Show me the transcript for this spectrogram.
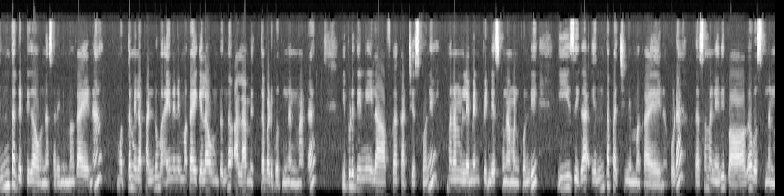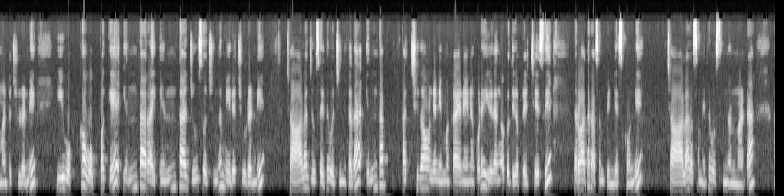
ఎంత గట్టిగా ఉన్నా సరే నిమ్మకాయ అయినా మొత్తం ఇలా పండు అయిన నిమ్మకాయకి ఎలా ఉంటుందో అలా మెత్తబడిపోతుంది అనమాట ఇప్పుడు దీన్ని ఇలా హాఫ్గా కట్ చేసుకొని మనం లెమన్ పిండేసుకున్నాం అనుకోండి ఈజీగా ఎంత పచ్చి నిమ్మకాయ అయినా కూడా రసం అనేది బాగా వస్తుంది చూడండి. ఈ ఒక్క ఒప్పకే ఎంత రై ఎంత జ్యూస్ వచ్చిందో మీరే చూడండి. చాలా జ్యూస్ అయితే వచ్చింది కదా. ఎంత పచ్చిగా ఉండే నిమ్మకాయనైనా కూడా ఈ విధంగా కొద్దిగా ప్రెస్ చేసి తర్వాత రసం పిండేసుకోండి. చాలా రసం అయితే వస్తుందన్నమాట.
